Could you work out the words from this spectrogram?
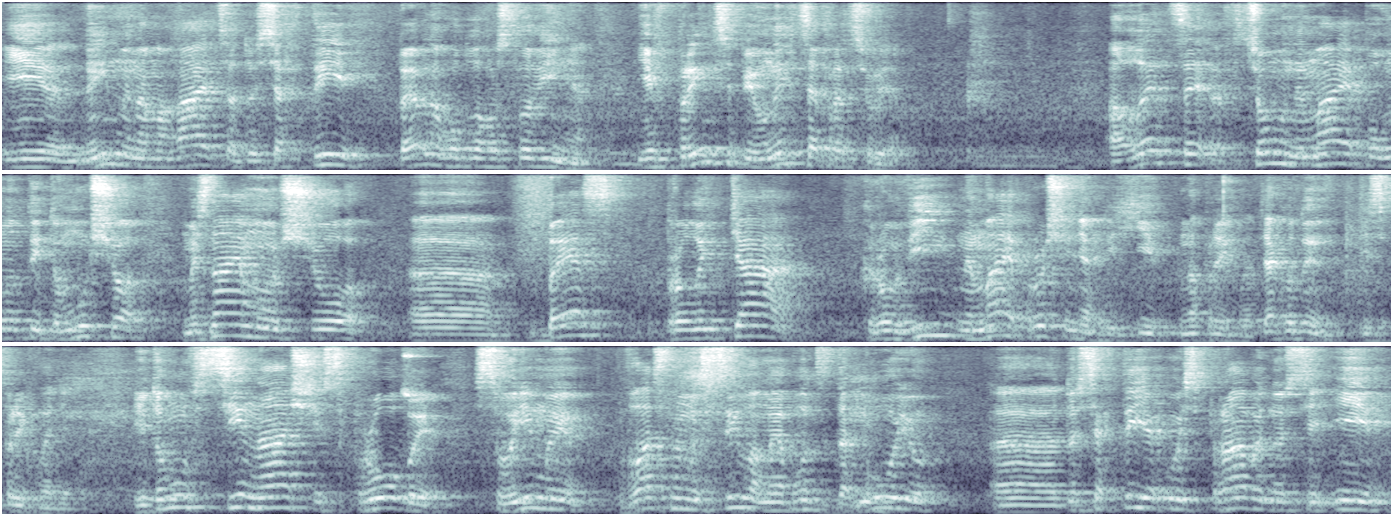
і ними намагаються досягти певного благословіння. І в принципі у них це працює. Але це, в цьому немає повноти, тому що ми знаємо, що е, без пролиття крові немає прощення гріхів, наприклад, як один із прикладів. І тому всі наші спроби своїми власними силами або здакою е, досягти якоїсь праведності і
